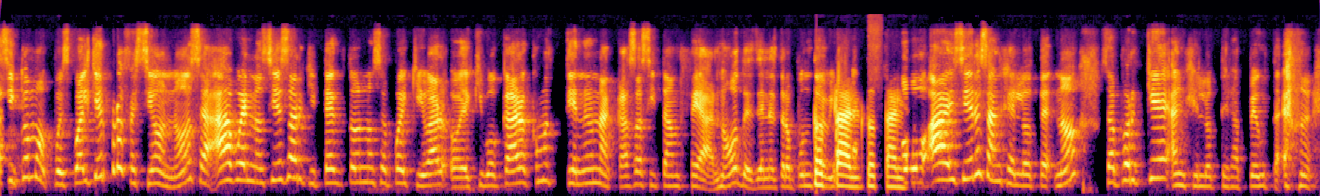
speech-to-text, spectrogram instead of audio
así como pues cualquier profesión, ¿no? O sea, ah, bueno, si es arquitecto no se puede equivocar o equivocar, ¿cómo tiene una casa así tan fea, ¿no? Desde nuestro punto de vista. Total, total. O, ay, si eres angelote, ¿no? O sea, ¿por qué angeloterapeuta?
